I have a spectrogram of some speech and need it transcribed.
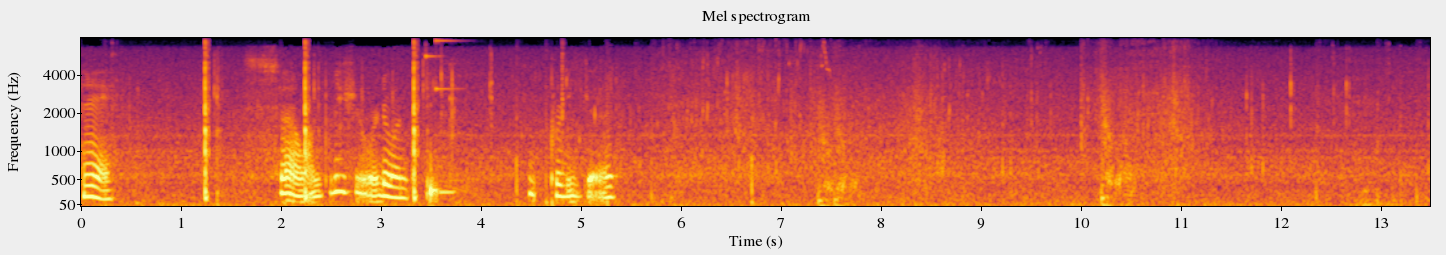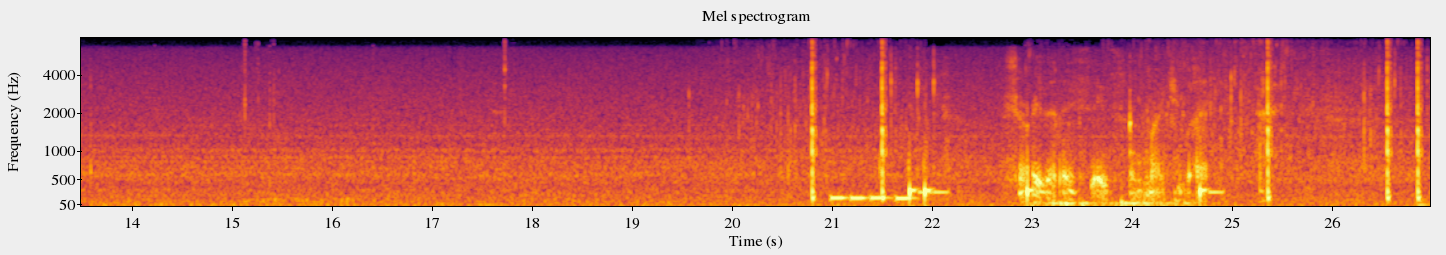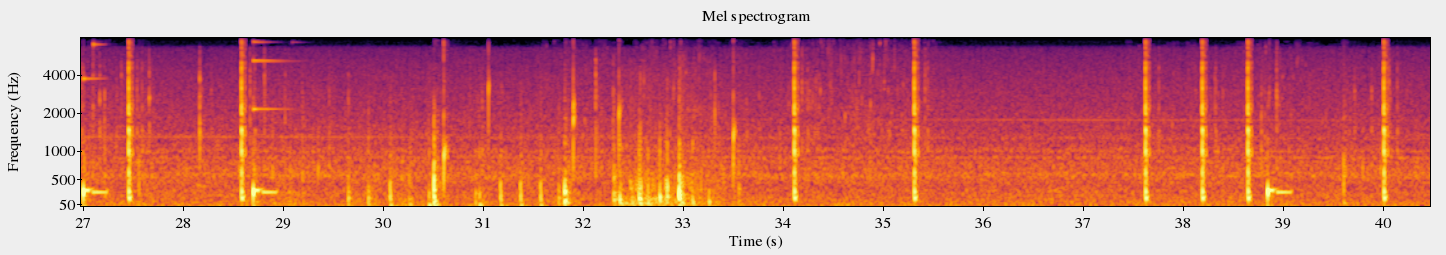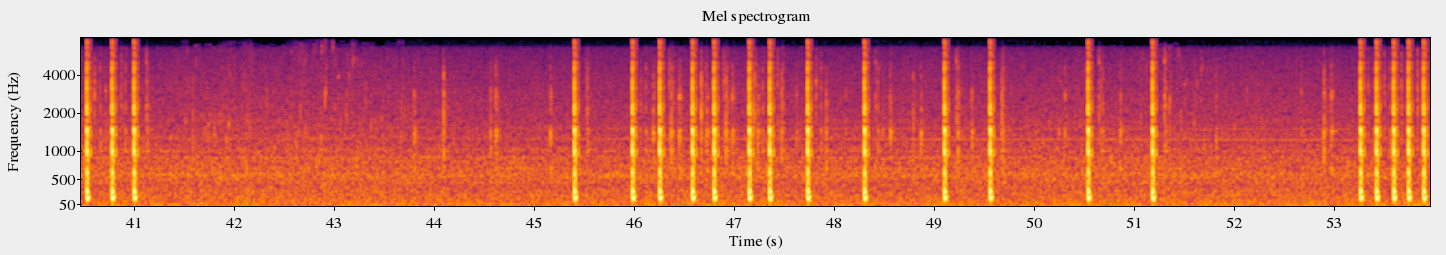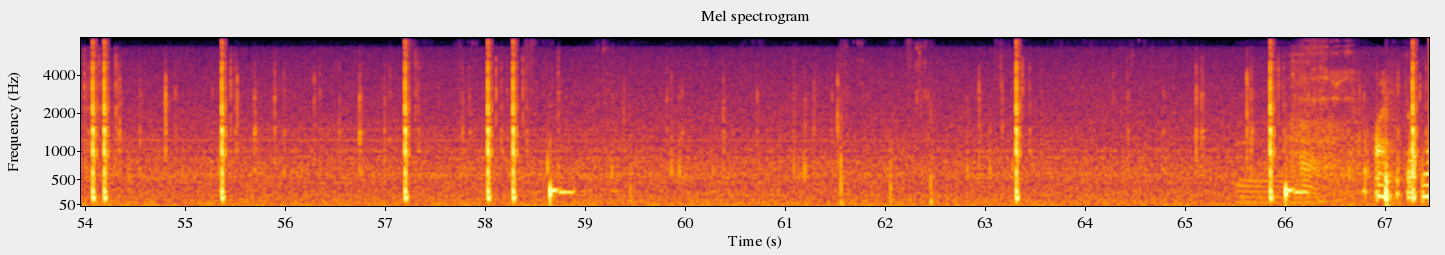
Okay. So, I'm pretty sure we're doing pretty, good. Sorry that I saved so much, but...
